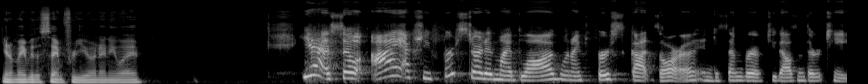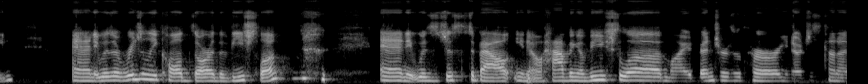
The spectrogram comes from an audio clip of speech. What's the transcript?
you know, maybe the same for you in any way. Yeah, so I actually first started my blog when I first got Zara in December of 2013. And it was originally called Zara the Vizsla. and it was just about, you know, having a Vizsla, my adventures with her, you know, just kind of,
